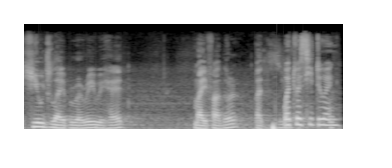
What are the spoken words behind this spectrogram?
a huge library we had. My father, but what was he doing?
